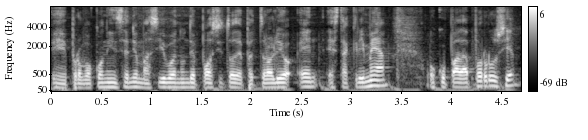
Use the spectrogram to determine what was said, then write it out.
eh, provocó un incendio masivo en un depósito de petróleo en esta Crimea, ocupada por Rusia,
